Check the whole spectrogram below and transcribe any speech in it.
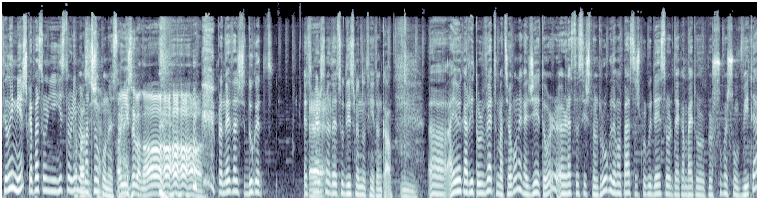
Fillimisht ka pasur një histori Ka me pasi maçokun e saj. O një sekond. Oh, ho, ho, ho, ho. Prandaj thash që duket e tmerrshme dhe e çuditshme në të njëjtën kohë. Mm. Ë, ajo e ka rritur vetë maçokun, e ka gjetur ë, rastësisht në rrugë dhe më pas është përkujdesur dhe e ka mbajtur për shumë e shumë vite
